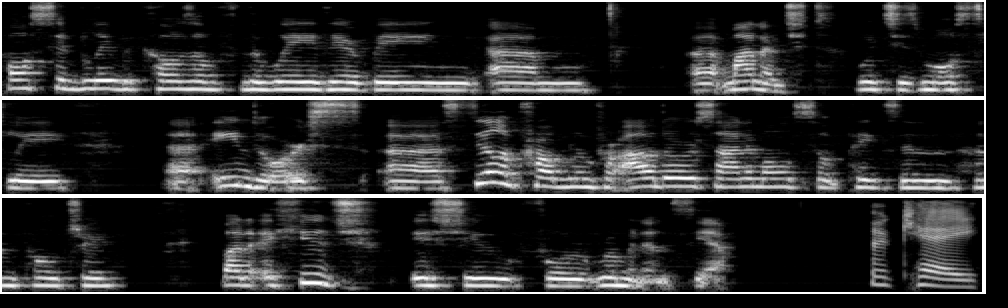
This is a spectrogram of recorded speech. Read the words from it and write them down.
possibly because of the way they're being um, managed, which is mostly uh, indoors. Uh, still a problem for outdoors animals, so pigs and, and poultry, but a huge issue for ruminants, yeah. Okay,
